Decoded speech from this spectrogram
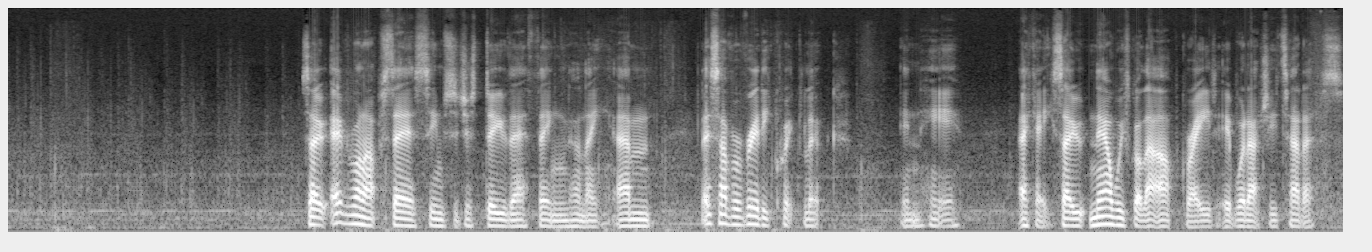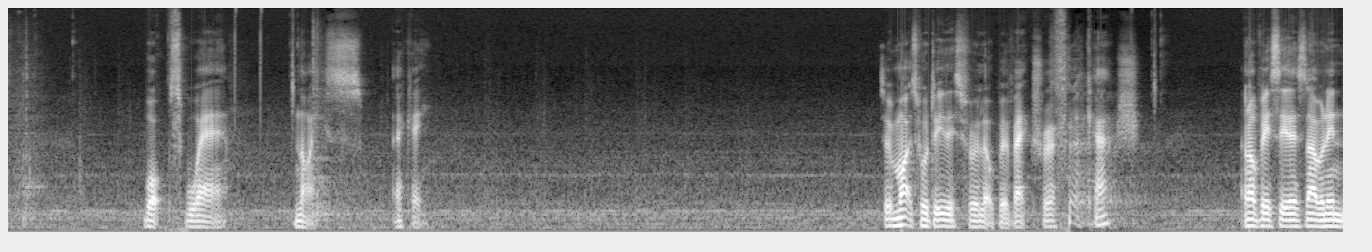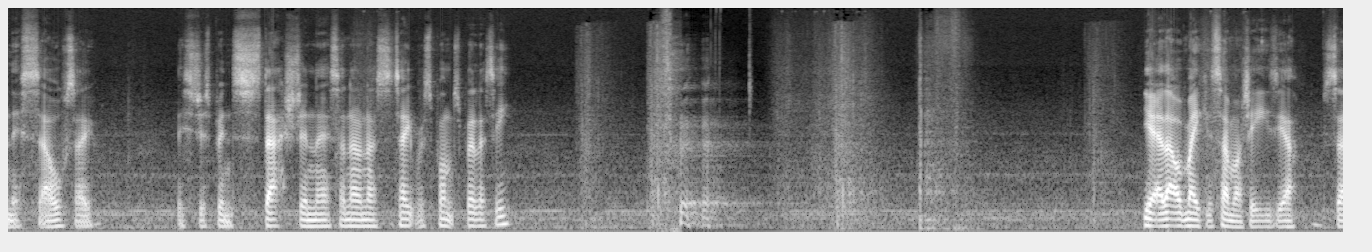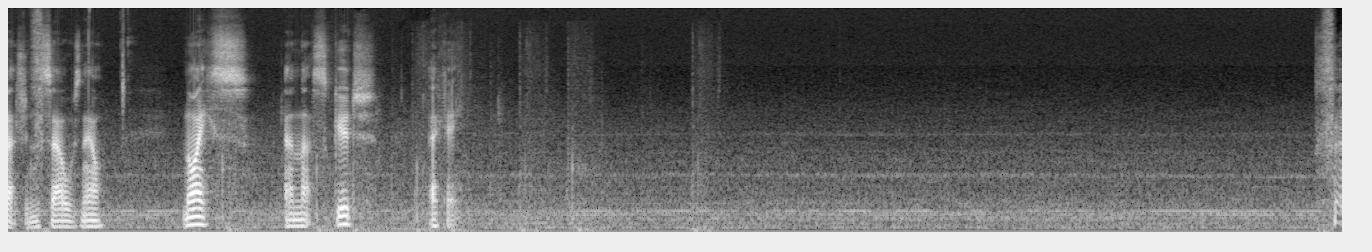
So everyone upstairs seems to just do their thing, don't they? Um, let's have a really quick look in here. Okay, so now we've got that upgrade, it would actually tell us what's where. Nice. Okay. So we might as well do this for a little bit of extra cash. And obviously there's no one in this cell, so it's just been stashed in there so no one has to take responsibility. yeah, that would make it so much easier searching the cells now. Nice. And that's good. Okay.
